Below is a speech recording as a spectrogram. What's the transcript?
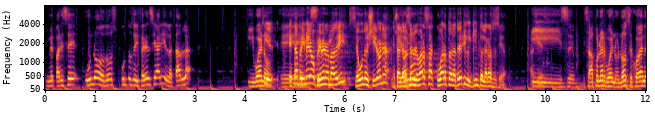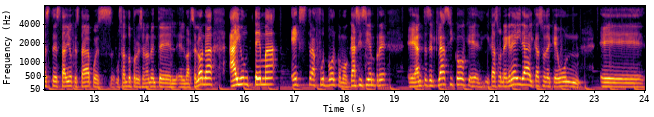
me parece uno o dos puntos de diferencia, Ari, en la tabla. Y bueno. está primero, primero el Madrid, segundo el Girona, está tercero el Barça, cuarto el Atlético y quinto la Real Sociedad y se, va a poner bueno, ¿no? Se juega en este estadio que está pues usando profesionalmente el, Barcelona. Hay un tema extra fútbol, como casi siempre, eh, antes del clásico, que el, caso Negreira, el caso de que un, eh,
